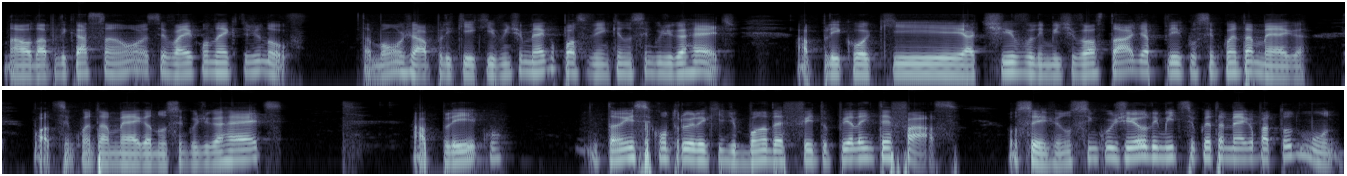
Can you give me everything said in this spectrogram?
na hora da aplicação você vai e conecta de novo. Tá bom? Já apliquei aqui 20 MB, posso vir aqui no 5 GHz. Aplico aqui, ativo o limite de velocidade, aplico 50 MB. Boto 50 MB no 5 GHz. Aplico. Então esse controle aqui de banda é feito pela interface. Ou seja, no 5G o limite 50 MB para todo mundo.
